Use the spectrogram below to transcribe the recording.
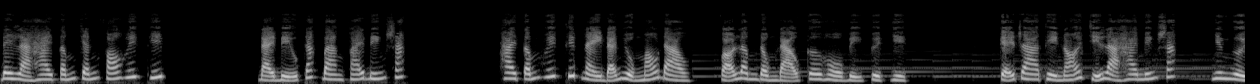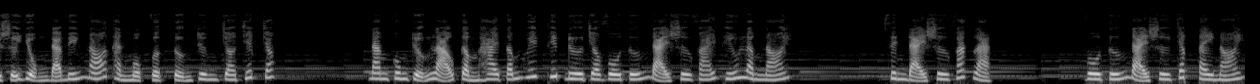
đây là hai tấm chánh phó huyết thiếp. Đại biểu các bang phái biến sắc. Hai tấm huyết thiếp này đã nhuộm máu đào, võ lâm đồng đạo cơ hồ bị tuyệt diệt. Kể ra thì nói chỉ là hai miếng sắt, nhưng người sử dụng đã biến nó thành một vật tượng trưng cho chết chóc. Nam cung trưởng lão cầm hai tấm huyết thiếp đưa cho vô tướng đại sư phái thiếu lâm nói xin đại sư phát lạc. Vô tướng đại sư chấp tay nói.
